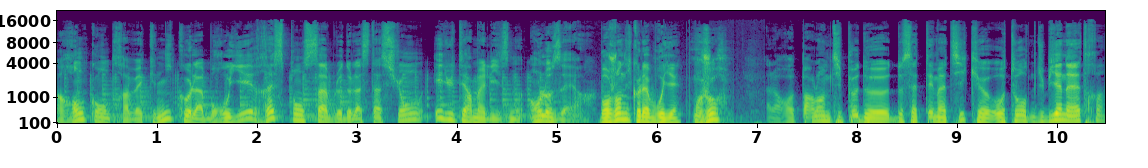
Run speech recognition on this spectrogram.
Rencontre avec Nicolas Brouillet, responsable de la station et du thermalisme en Lozère. Bonjour Nicolas Brouillet. Bonjour. Alors parlons un petit peu de, cette thématique autour du bien-être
